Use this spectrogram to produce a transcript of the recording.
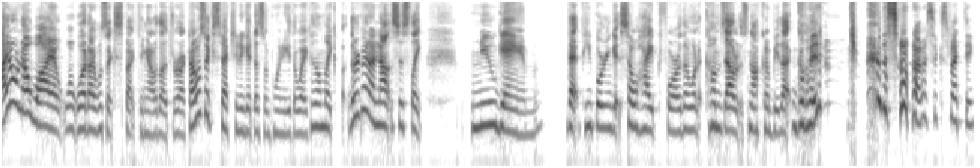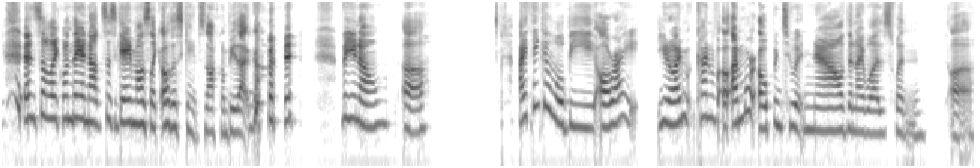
I don't know why I, what I was expecting out of that direct. I was expecting to get disappointed either way because I'm like they're gonna announce this like new game that people are gonna get so hyped for. Then when it comes out, it's not gonna be that good. That's what I was expecting. And so like when they announced this game, I was like, oh, this game's not gonna be that good. but you know, uh, I think it will be all right. You know, I'm kind of I'm more open to it now than I was when uh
